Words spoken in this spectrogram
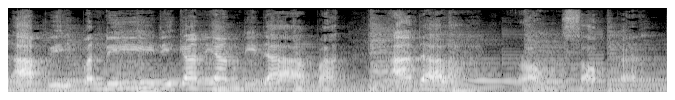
Tapi pendidikan yang didapat adalah rongsokan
